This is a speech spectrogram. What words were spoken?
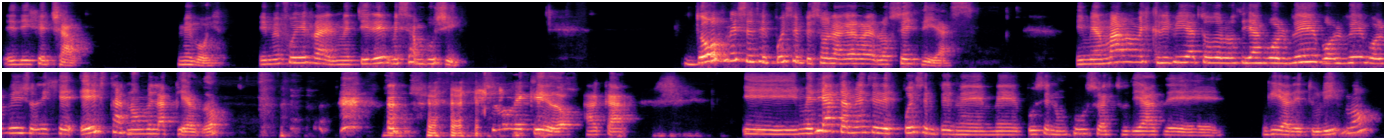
y dije, chao, me voy. Y me fui a Israel, me tiré, me zambullí. Dos meses después empezó la guerra de los seis días. Y mi hermano me escribía todos los días, volvé, volvé, volvé. Yo dije, esta no me la pierdo. Yo me quedo acá. Y inmediatamente después me, puse en un curso a estudiar de guía de turismo,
